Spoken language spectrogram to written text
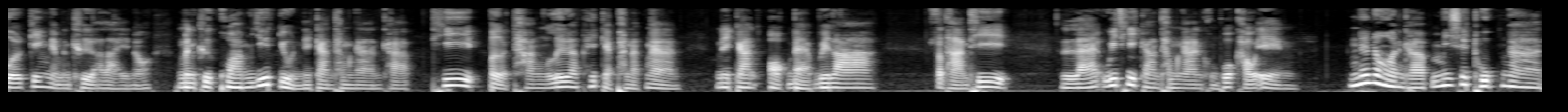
working เนี่ยมันคืออะไรเนาะ มันคือความยืดหยุ่นในการทำงานครับ ที่เปิดทางเลือกให้แก่พนักงาน ในการออกแบบเวลา สถานที่ และวิธีการทำงานของพวกเขาเอง แน่นอนครับ ไม่ใช่ทุกงาน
